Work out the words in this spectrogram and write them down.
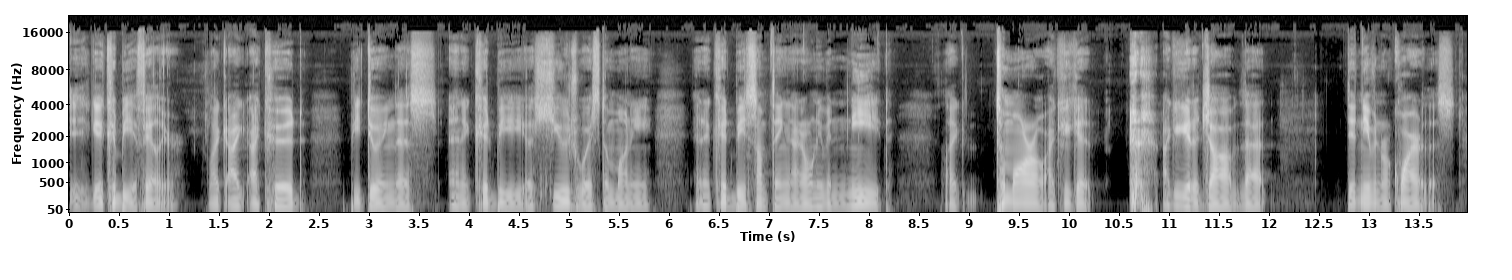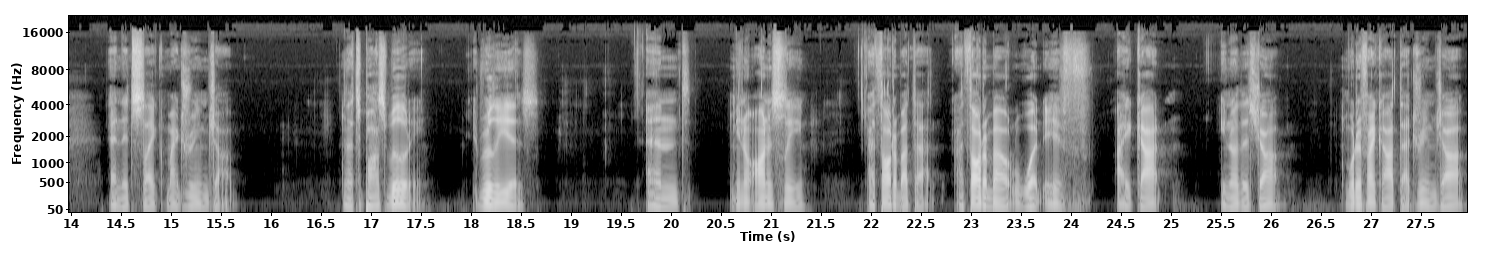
it, it could be a failure. Like I, I could be doing this and it could be a huge waste of money and it could be something I don't even need. Like tomorrow I could get I could get a job that didn't even require this and it's like my dream job. That's a possibility. It really is. And you know, honestly, I thought about that. I thought about what if I got, you know, this job? What if I got that dream job?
